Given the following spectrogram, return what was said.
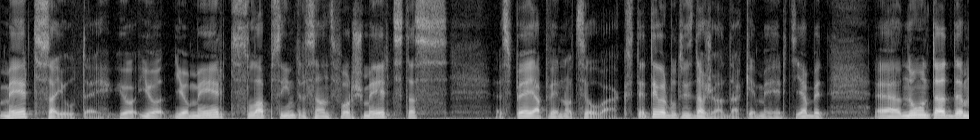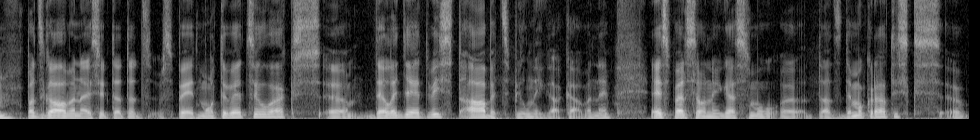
mērķa sajūtai. Jo, jo, jo mērķis, labs, interesants, foršs mērķis, tas spēj apvienot cilvēkus. Tie, tie var būt visdažādākie mērķi. Ja, bet, uh, nu, tad um, pats galvenais ir tad, tad spēt motivēt cilvēkus, um, deleģēt visu tā, bet pilnīgākā. Es personīgi esmu uh, tāds demokrātisks. Uh,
